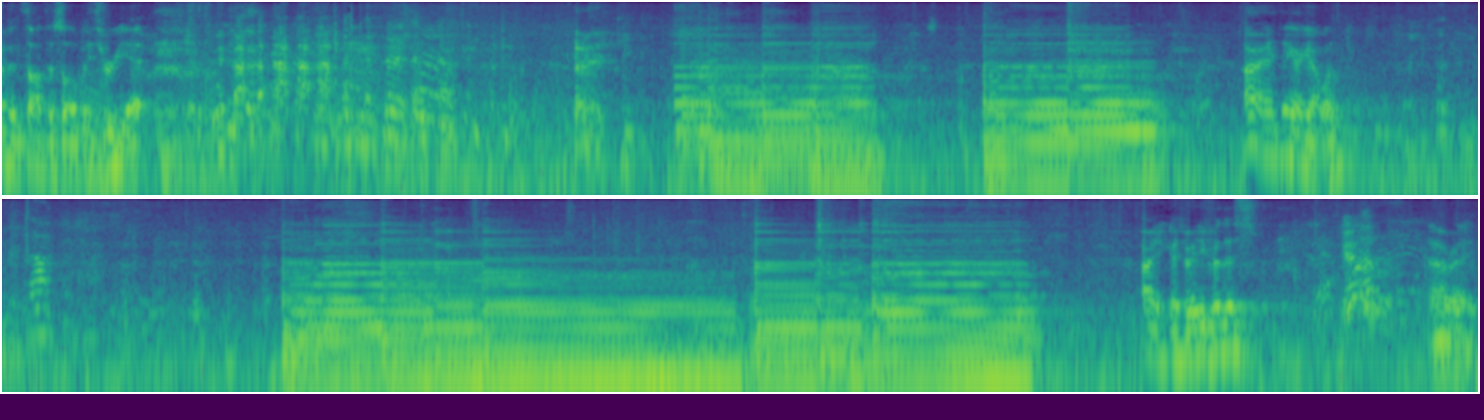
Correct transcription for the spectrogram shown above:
Haven't thought this all the way through yet. all right, I think I got one. All right, you guys ready for this? Yeah. All right.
